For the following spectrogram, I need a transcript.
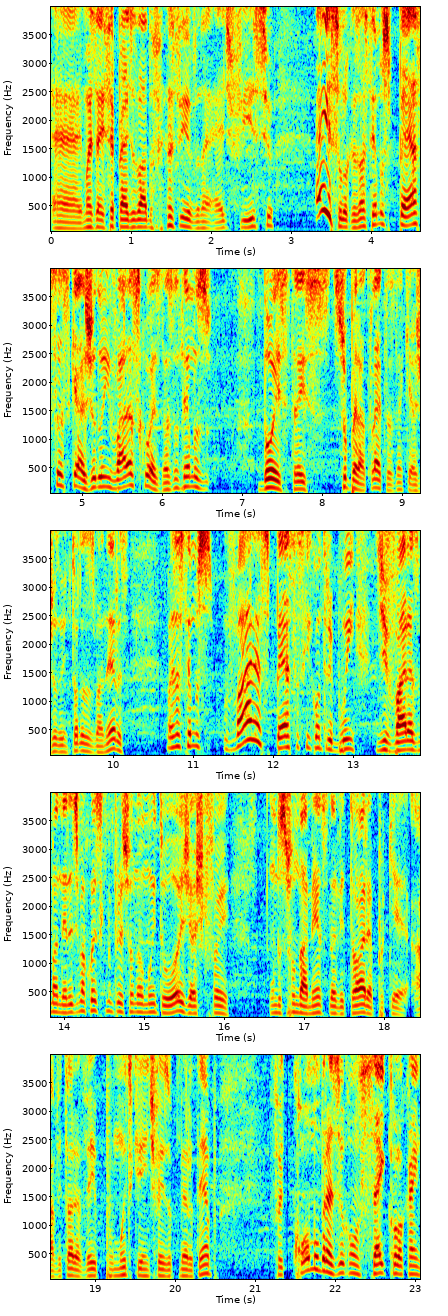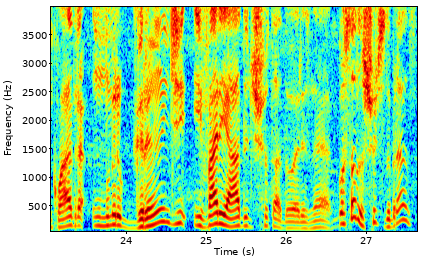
É, mas aí você perde do lado ofensivo, né? É difícil. É isso, Lucas. Nós temos peças que ajudam em várias coisas. Nós não temos dois, três super atletas, né? Que ajudam em todas as maneiras. Mas nós temos várias peças que contribuem de várias maneiras. E uma coisa que me impressionou muito hoje, acho que foi um dos fundamentos da vitória, porque a vitória veio por muito que a gente fez no primeiro tempo, foi como o Brasil consegue colocar em quadra um número grande e variado de chutadores, né? Gostou dos chutes do Brasil?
